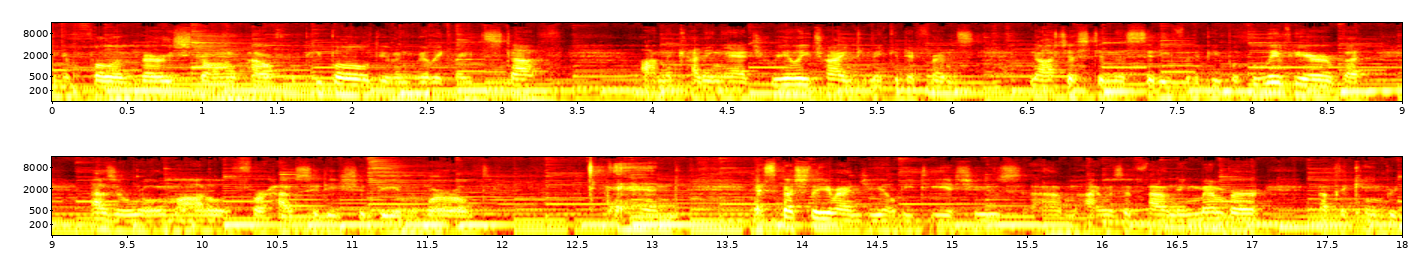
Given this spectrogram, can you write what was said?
you know, full of very strong, powerful people doing really great stuff on the cutting edge, really trying to make a difference, not just in this city for the people who live here, but as a role model for how cities should be in the world. And especially around GLBT issues. Um, I was a founding member of the Cambridge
